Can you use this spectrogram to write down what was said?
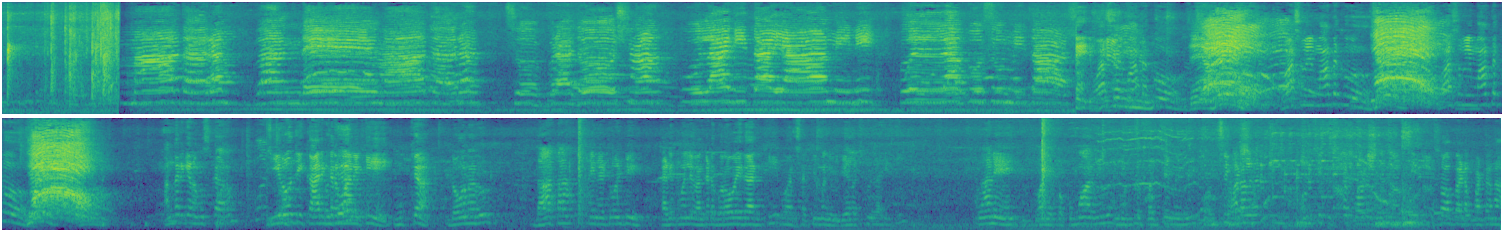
వాసవి మాతకు. వాసవి మాతకు. వాసవి మాతకు. అందరికీ నమస్కారం. ఈ రోజు ఈ కార్యక్రమానికి ముఖ్య డోనరు దాత అయినటువంటి కడిపమల్లి వెంకట గురవయ్య గారికి వారి సత్యమల్లి విజయలక్ష్మి గారికి అలానే వారి యొక్క కుమారులు ఇప్పుడు పరిచయం పట్టణ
